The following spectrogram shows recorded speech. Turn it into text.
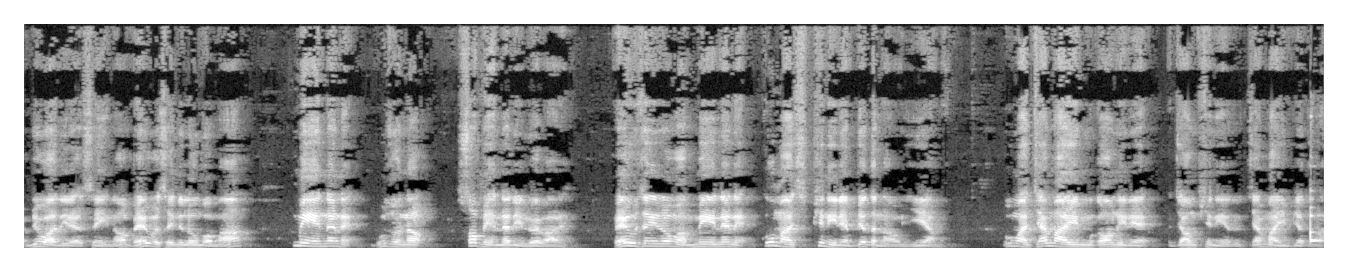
အပြုတ်ရသေးတဲ့အစိမ့်နော်ဘဲဟုအစိမ့်တစ်လုံးပေါ်မှာမှင်နဲ့နဲ့ဘုဇွန်နောက်စော့ပင်နဲ့တွေလွဲပါတယ်ဘဲဟုအစိမ့်တစ်လုံးမှာမှင်နဲ့နဲ့ကို့မှာဖြစ်နေတဲ့ပြဿနာကိုရေးရမယ် ဥပမာကျမ်းမာရေးမကောင်းနေတဲ့အကြောင်းဖြစ်နေရဆိုကျမ်းမာရေးပြဿနာ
